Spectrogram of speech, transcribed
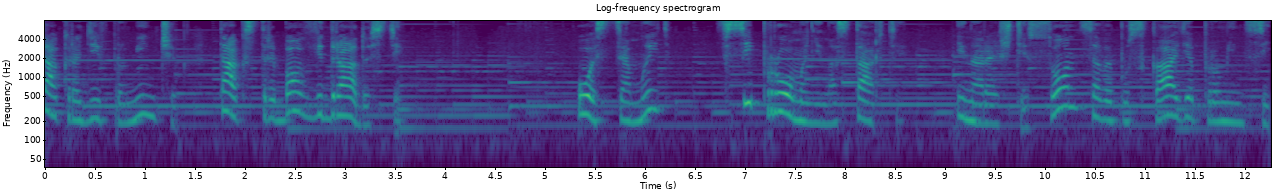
Так радів промінчик, так стрибав від радості. Ось ця мить всі промені на старті, і нарешті сонце випускає промінці.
